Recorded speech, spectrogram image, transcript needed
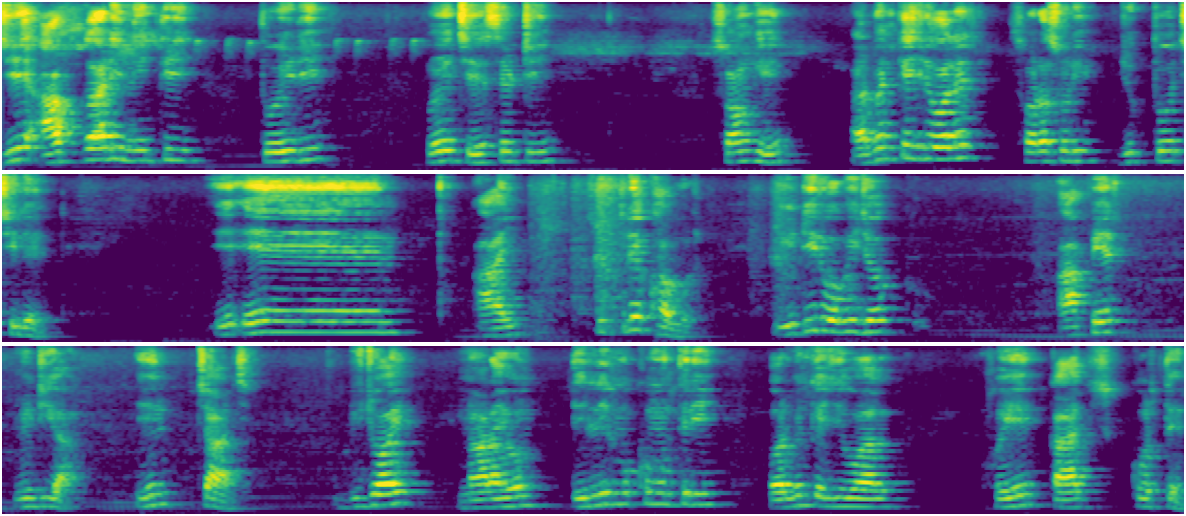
যে আবগারি নীতি তৈরি হয়েছে সেটি সঙ্গে অরবিন্দ কেজরিওয়ালের সরাসরি যুক্ত ছিলেন। এএনআই সূত্রে খবর, ইডির অভিযোগ, আপের মিডিয়া ইনচার্জ বিজয় নারায়ণ দিল্লির মুখ্যমন্ত্রী অরবিন্দ কেজরিওয়াল হয়ে কাজ করতেন।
